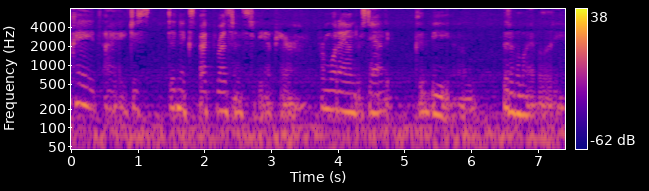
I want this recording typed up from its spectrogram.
Okay. I just didn't expect residents to be up here. From what I understand, it could be a bit of a liability.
